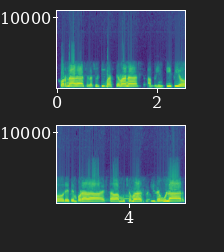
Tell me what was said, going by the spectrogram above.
jornadas, en las últimas semanas. A principio de temporada estaba mucho más irregular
